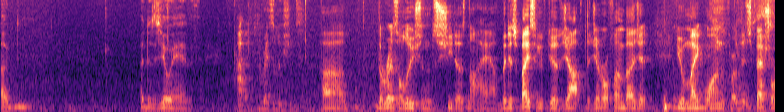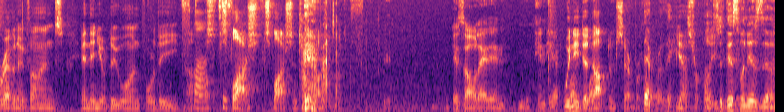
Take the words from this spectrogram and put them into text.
Uh, Or does Joey have it? resolutions. Uh, The resolutions she does not have, but it's basically to adopt the general fund budget. You'll make one for the special revenue funds, and then you'll do one for the uh, SPLOST, T-SPLOST. SPLOST, SPLOST and Capital T-SPLOST. projects. Is all that in, in here? We need to adopt them separately. Separately. Yes, sir, Oh, please. So this one is, the,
